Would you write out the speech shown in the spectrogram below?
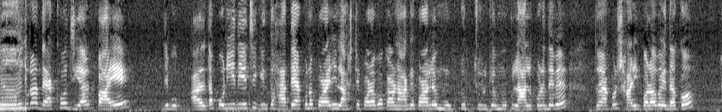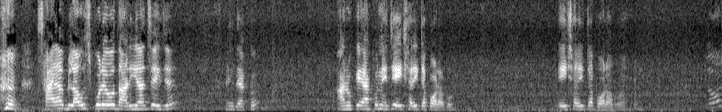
না বন্ধুরা দেখো জিয়ার পায়ে যে আলতা পরিয়ে দিয়েছি, কিন্তু হাতে এখনও পরাইনি লাস্টে পরাবো কারণ আগে পরালেও মুখ টুক চুলকে মুখ লাল করে দেবে। তো এখন শাড়ি পরাবো, এই দেখো। সায়া ব্লাউজ পরে ও দাঁড়িয়ে আছে, এই যে। এই দেখো। আর ওকে এখন এই যে এই শাড়িটা পরাবো। এই শাড়িটা পরাবো এখন। হলো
